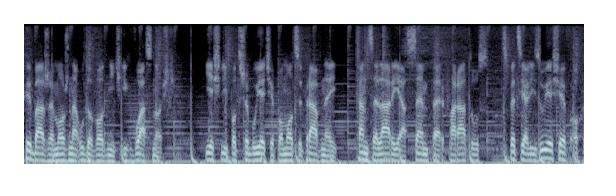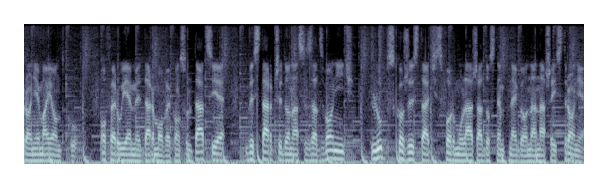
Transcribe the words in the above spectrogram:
chyba że można udowodnić ich własność. Jeśli potrzebujecie pomocy prawnej, Kancelaria Semper Paratus specjalizuje się w ochronie majątku. Oferujemy darmowe konsultacje, wystarczy do nas zadzwonić lub skorzystać z formularza dostępnego na naszej stronie.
